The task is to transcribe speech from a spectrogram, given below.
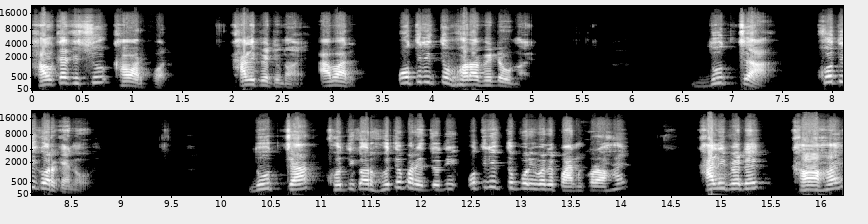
হালকা কিছু খাওয়ার পর। খালি পেটে নয়, আবার অতিরিক্ত ভরা পেটেও নয়। দুধ চা ক্ষতিকর কেন? দুধ চা ক্ষতিকর হতে পারে যদি অতিরিক্ত পরিমাণে পান করা হয়, খালি পেটে খাওয়া হয়,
